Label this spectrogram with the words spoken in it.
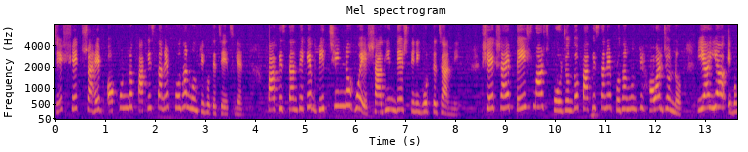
যে শেখ সাহেব অখণ্ড পাকিস্তানের প্রধানমন্ত্রী হতে চেয়েছিলেন। পাকিস্তান থেকে বিচ্ছিন্ন হয়ে স্বাধীন দেশ তিনি গড়তে চাননি। শেখ সাহেব তেইশ মার্চ পর্যন্ত পাকিস্তানের প্রধানমন্ত্রী হওয়ার জন্য ইয়াহিয়া এবং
